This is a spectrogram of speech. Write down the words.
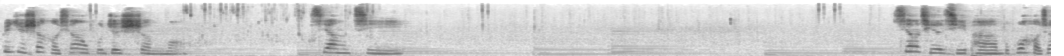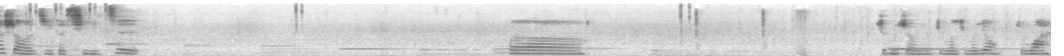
杯子上好像浮着什么，象棋，象棋的棋盘，不过好像少了几个棋字。呃，怎么怎么怎么怎么用？怎么玩？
